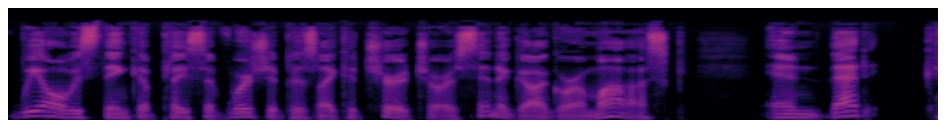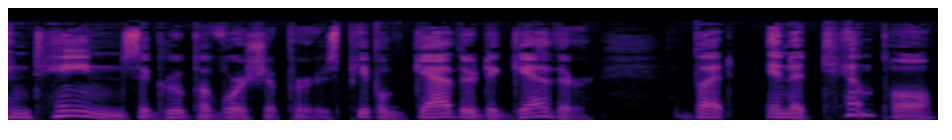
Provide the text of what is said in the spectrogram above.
we always think a place of worship is like a church or a synagogue or a mosque, and that contains a group of worshipers. People gather together. But in a temple,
